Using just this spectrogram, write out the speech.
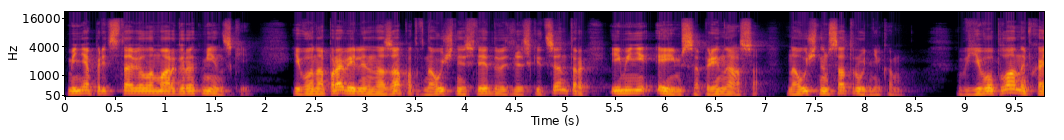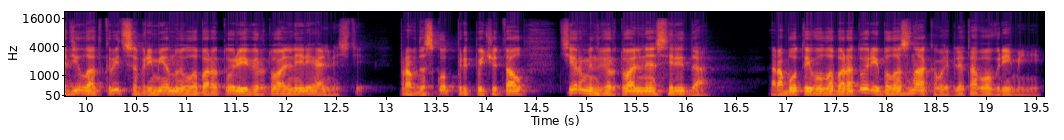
меня представила Маргарет Минский. Его направили на Запад в научно-исследовательский центр имени Эймса при НАСА, научным сотрудником. В его планы входило открыть современную лабораторию виртуальной реальности. Правда, Скотт предпочитал термин «виртуальная среда». Работа его лаборатории была знаковой для того времени.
